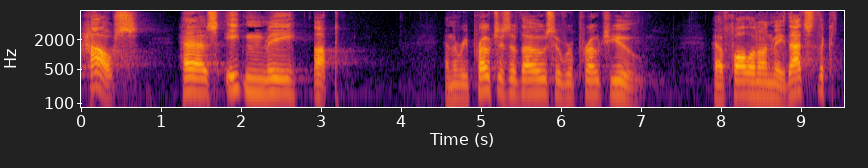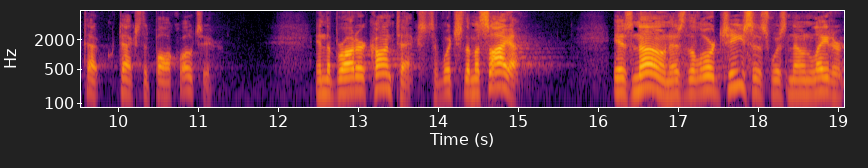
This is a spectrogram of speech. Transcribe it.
house has eaten me up. And the reproaches of those who reproach you have fallen on me. That's the text that Paul quotes here. In the broader context of which the Messiah is known as the Lord Jesus was known later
